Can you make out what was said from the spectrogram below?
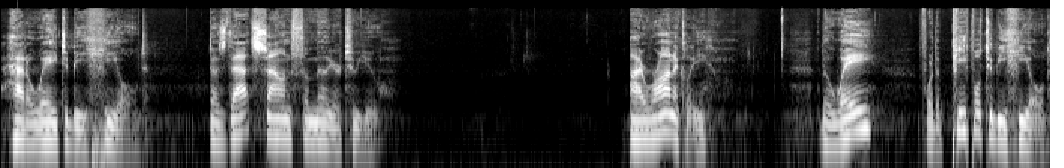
had a way to be healed. Does that sound familiar to you? Ironically, the way for the people to be healed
